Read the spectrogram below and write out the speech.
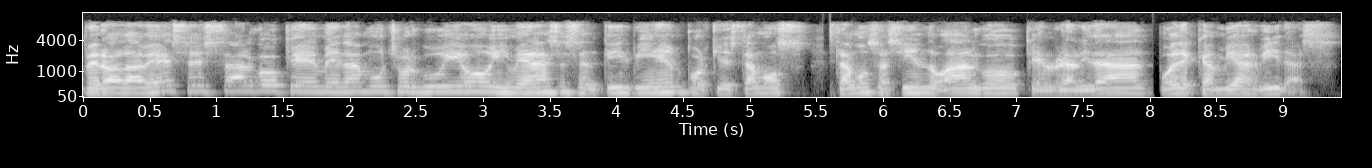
pero a la vez es algo que me da mucho orgullo y me hace sentir bien porque estamos, estamos haciendo algo que en realidad puede cambiar vidas.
